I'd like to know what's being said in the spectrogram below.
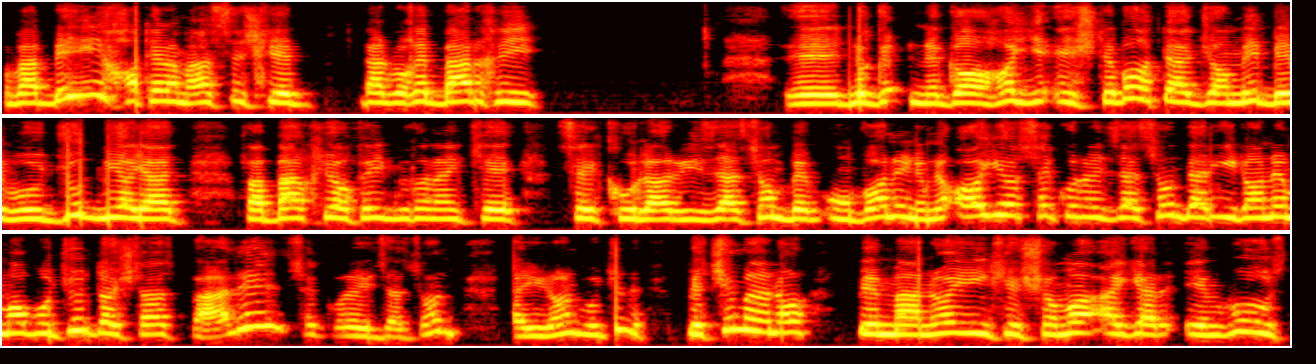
و به این خاطر هم هستش که در واقع برخی نگاه های اشتباه در جامعه به وجود میآید و برخی ها فکر می‌کنن که سکولاریزاسیون به عنوان نمونه. آیا سکولاریزاسیون در ایران ما وجود داشته است؟ بله سکولاریزاسیون در ایران وجود به چه معنا؟ به معنای اینکه شما اگر امروز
